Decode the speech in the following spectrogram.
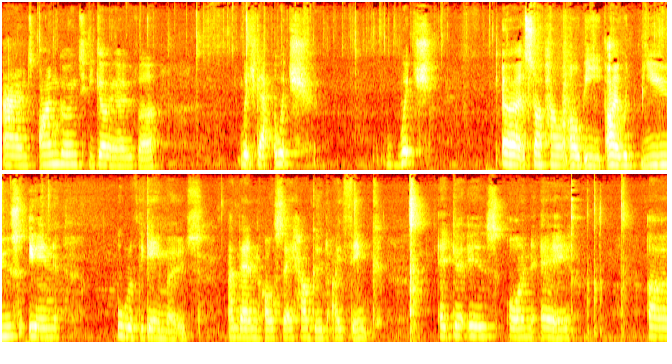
and I'm going to be going over which get which which uh, star power I'll be I would use in all of the game modes, and then I'll say how good I think Edgar is on a uh,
